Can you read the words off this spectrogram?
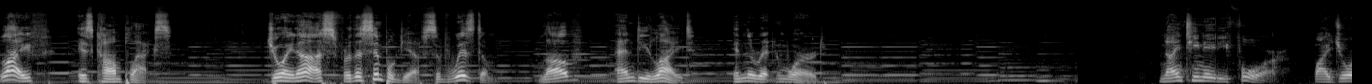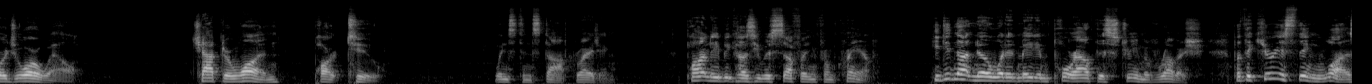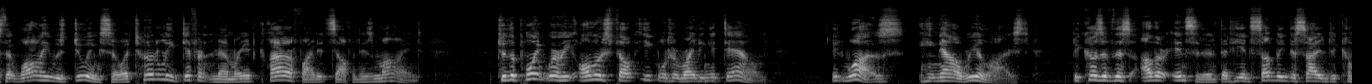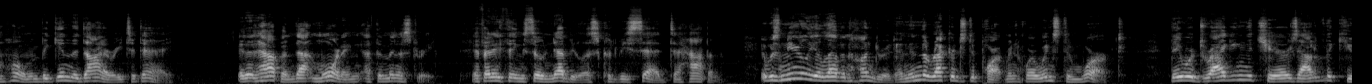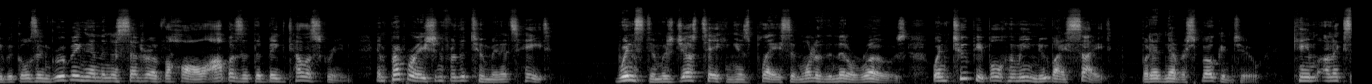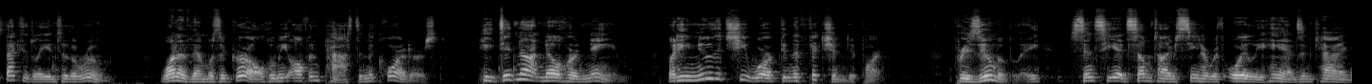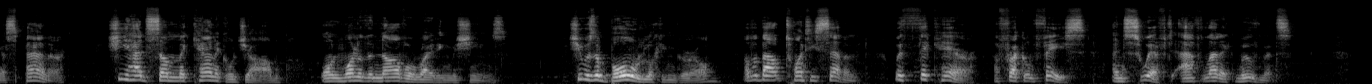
Life is complex. Join us for the simple gifts of wisdom, love, and delight in the written word. 1984 by George Orwell. Chapter 1, Part 2. Winston stopped writing, partly because he was suffering from cramp. He did not know what had made him pour out this stream of rubbish, but the curious thing was that while he was doing so, a totally different memory had clarified itself in his mind, to the point where he almost felt equal to writing it down. It was, he now realized, because of this other incident that he had suddenly decided to come home and begin the diary today. It had happened that morning at the ministry, if anything so nebulous could be said to happen. It was nearly 1100, and in the records department where Winston worked, they were dragging the chairs out of the cubicles and grouping them in the center of the hall opposite the big telescreen, in preparation for the two minutes hate. Winston was just taking his place in one of the middle rows when two people whom he knew by sight, but had never spoken to, came unexpectedly into the room. One of them was a girl whom he often passed in the corridors. He did not know her name, but he knew that she worked in the fiction department. Presumably, since he had sometimes seen her with oily hands and carrying a spanner, she had some mechanical job on one of the novel writing machines. She was a bold looking girl of about twenty seven, with thick hair, a freckled face, and swift, athletic movements.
